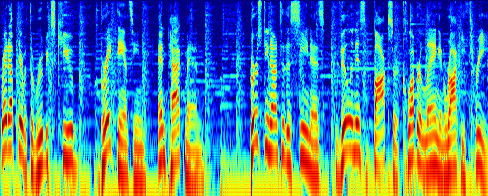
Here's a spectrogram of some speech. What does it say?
right up there with the Rubik's Cube, breakdancing, and Pac Man. Bursting onto the scene as villainous boxer Clubber Lang in Rocky III,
